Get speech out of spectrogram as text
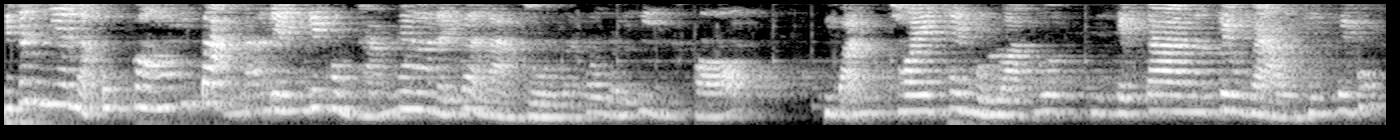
Thì tất nhiên là cũng có những bạn đã đến cái phòng khám nga đấy và làm rồi, và sau đấy thì có, thì bạn cho em xem một loạt luôn, những cái ca kêu gào trên facebook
